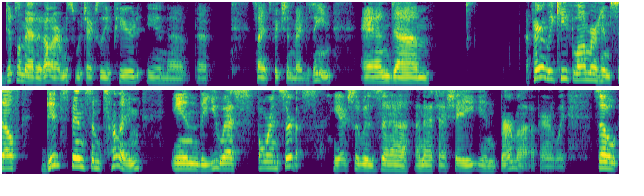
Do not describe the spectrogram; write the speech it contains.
Diplomat at Arms, which actually appeared in uh, the science fiction magazine. And um, apparently, Keith Laumer himself did spend some time in the U.S. Foreign Service. He actually was uh, an attache in Burma, apparently. So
